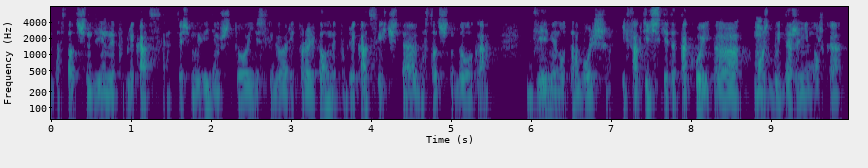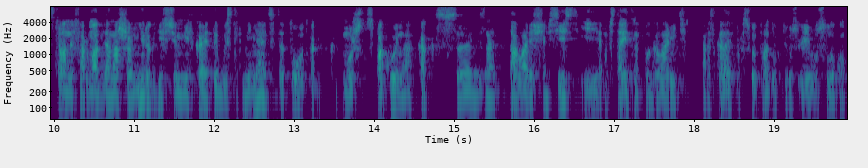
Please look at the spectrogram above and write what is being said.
достаточно длинные публикации. То есть мы видим, что если говорить про рекламные публикации, их читают достаточно долго две минуты, а больше. И фактически это такой, э, может быть, даже немножко странный формат для нашего мира, где все мелькает и быстро меняется. Это то, вот как может спокойно, как с, не знаю, товарищем сесть и обстоятельно поговорить, рассказать про свой продукт или услугу.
